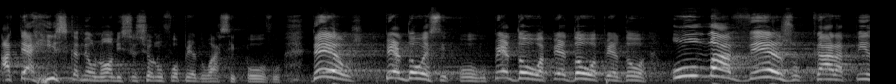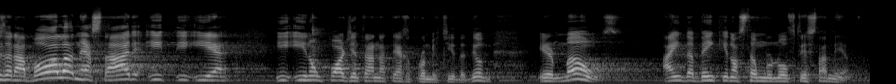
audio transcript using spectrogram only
até arrisca meu nome se o Senhor não for perdoar esse povo. Deus, perdoa esse povo, perdoa, perdoa, perdoa. Uma vez o cara pisa na bola nesta área e, e, e, é, e, não pode entrar na terra prometida. Deus, irmãos, ainda bem que nós estamos no Novo Testamento.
